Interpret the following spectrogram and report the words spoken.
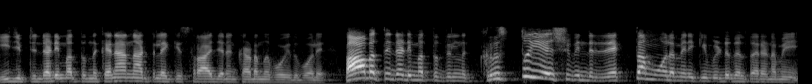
ഈജിപ്തിന്റെ അടിമത്തു നിന്ന് കനാൻ നാട്ടിലേക്ക് ഇസ്രാജനം കടന്നുപോയതുപോലെ കടന്നു പോയതുപോലെ പാപത്തിന്റെ അടിമത്തത്തിൽ നിന്ന് ക്രിസ്തു യേശുവിന്റെ രക്തം മൂലം എനിക്ക് വിടുതൽ തരണമേ.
